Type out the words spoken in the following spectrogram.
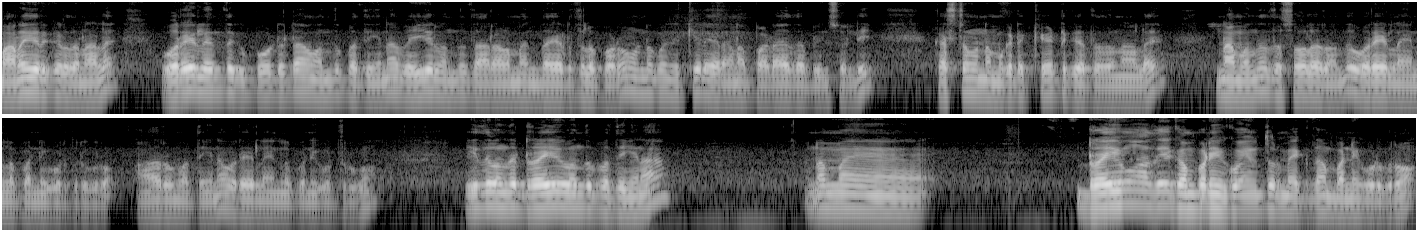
மரம் இருக்கிறதுனால ஒரே லென்த்துக்கு போட்டுட்டா வந்து பார்த்திங்கன்னா வெயில் வந்து தாராளமாக இந்த இடத்துல படும். இன்னும் கொஞ்சம் கீழே இறங்கினா படாது அப்படின்னு சொல்லி கஸ்டமர் நம்மக்கிட்ட கேட்டுக்கிறதுனால நம்ம வந்து அந்த சோலார் வந்து ஒரே லைனில் பண்ணி கொடுத்துருக்குறோம். ஆறும் பார்த்திங்கன்னா ஒரே லைனில் பண்ணி கொடுத்துருக்கோம். இது வந்து ட்ரைவ் வந்து பார்த்திங்கன்னா நம்ம ட்ரைவும் அதே கம்பெனி கோயம்புத்தூர் மேக் தான் பண்ணி கொடுக்குறோம்.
